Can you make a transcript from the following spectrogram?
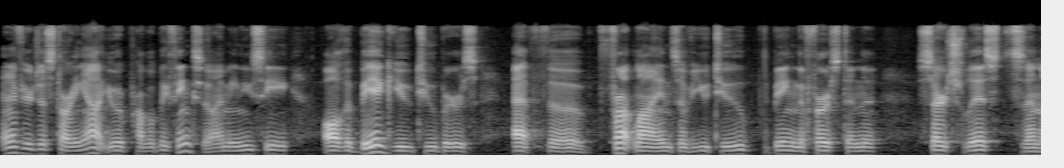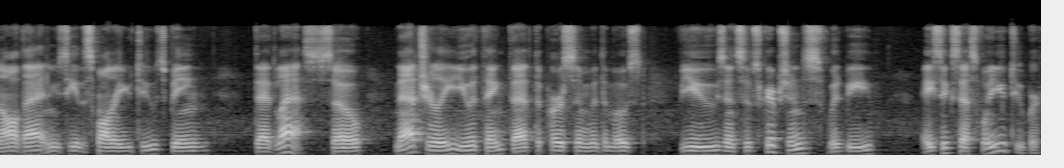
And if you're just starting out, you would probably think so. I mean, you see all the big YouTubers at the front lines of YouTube being the first in the search lists and all that, and you see the smaller YouTubes being dead last. So, naturally, you would think that the person with the most views and subscriptions would be a successful YouTuber.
